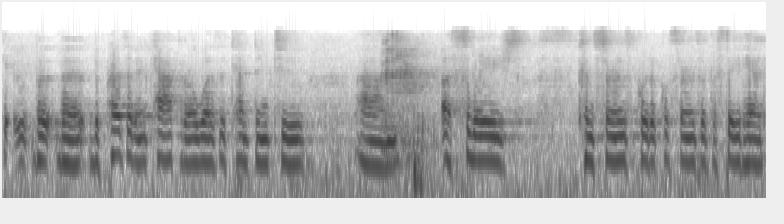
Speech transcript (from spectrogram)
the, the, the, president, Cathro, was attempting to um, assuage concerns, political concerns that the state had.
